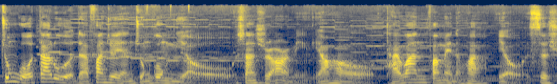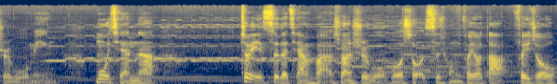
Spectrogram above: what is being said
中国大陆的犯罪人总共有三十二名，然后台湾方面的话有四十五名。目前呢，这一次的遣返算是我国首次从非洲大非洲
